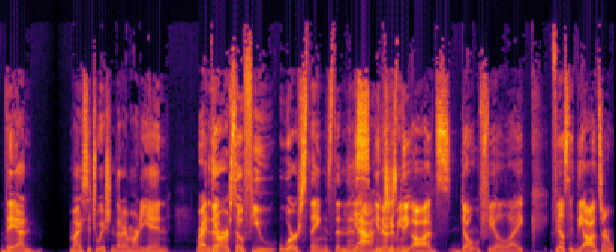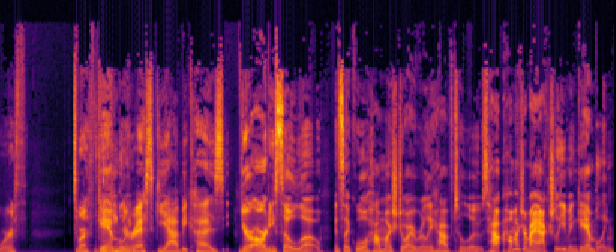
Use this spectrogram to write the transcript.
than my situation that I'm already in. Right. There the- are so few worse things than this. Yeah, you know what I mean. The odds don't feel like feels like the odds are worth it's worth taking Gambling. the risk. Yeah, because you're already so low. It's like, well, how much do I really have to lose? How how much am I actually even gambling?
